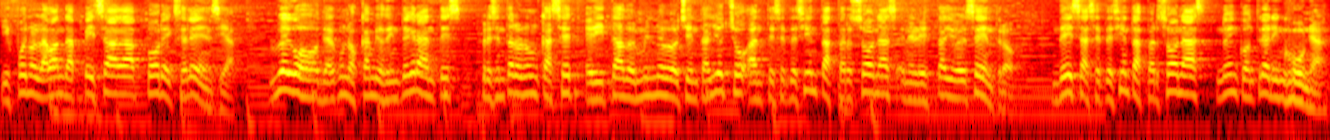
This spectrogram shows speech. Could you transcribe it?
y fueron la banda pesada por excelencia. Luego de algunos cambios de integrantes, presentaron un cassette editado en 1988 ante 700 personas en el Estadio del Centro. De esas 700 personas no encontré ninguna.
